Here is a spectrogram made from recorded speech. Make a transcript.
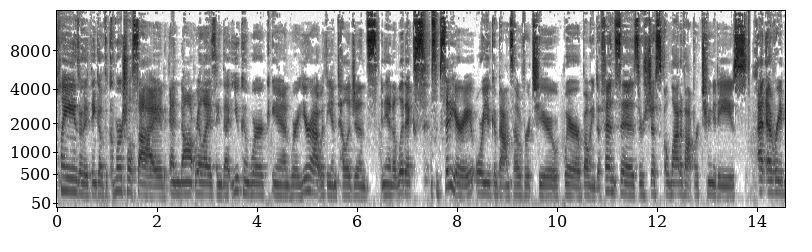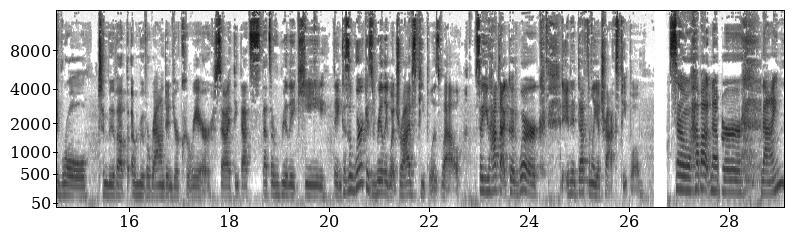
Planes or they think of the commercial side and not realizing that you can work in where you're at with the intelligence and analytics subsidiary, or you can bounce over to where Boeing Defense is. There's just a lot of opportunities at every role to move up or move around in your career. So I think that's that's a really key thing because the work is really what drives people as well. So you have that good work and it definitely attracts people. So, how about number nine?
